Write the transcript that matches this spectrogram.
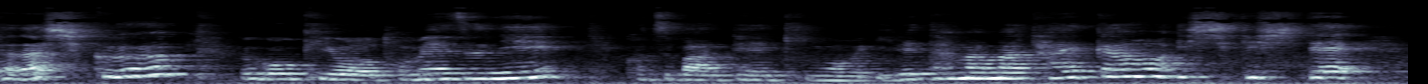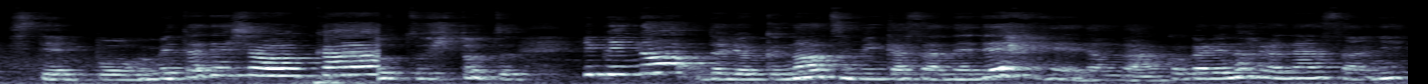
正しく動きを止めずに骨盤底筋を入れたまま体幹を意識してステップを踏めたでしょうか？一つ一つ日々の努力の積み重ねで、どんどん憧れのフラダンサーに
